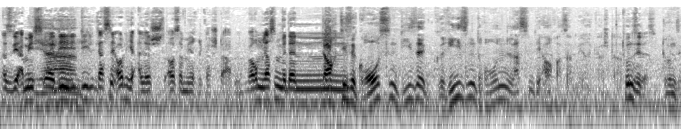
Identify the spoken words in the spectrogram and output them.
Also die Amis, Ja. äh, die, die lassen ja auch nicht alles aus Amerika starten. Warum lassen wir denn... Doch, diese großen, diese Riesendrohnen lassen die auch aus Amerika starten. Tun sie das? Tun sie.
